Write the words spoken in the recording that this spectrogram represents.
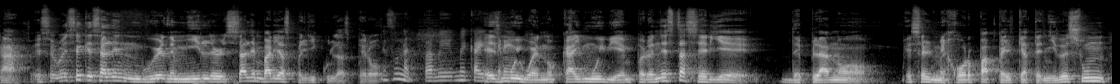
Ah, ese es el que sale en We're the Millers, salen varias películas, pero Es una. A mí me cae. Es increíble. muy bueno, cae muy bien, pero en esta serie de plano es el mejor papel que ha tenido. Es un,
